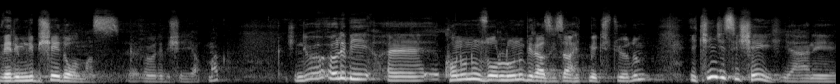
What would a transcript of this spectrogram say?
verimli bir şey de olmaz e, öyle bir şey yapmak. Şimdi öyle bir e, konunun zorluğunu biraz izah etmek istiyordum. İkincisi şey yani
